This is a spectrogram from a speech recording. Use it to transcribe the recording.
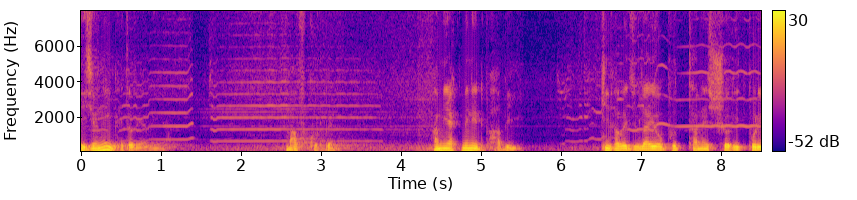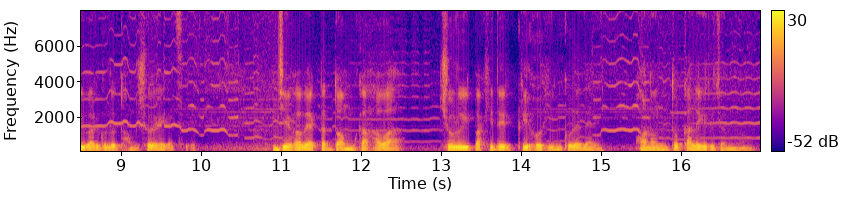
এই জন্যই ভেতরে আমি না। মাফ করবেন। আমি এক মিনিট ভাবি কীভাবে জুলাই অভ্যুত্থানের শহীদ পরিবারগুলো ধ্বংস হয়ে গেছে? যেভাবে একটা দমকা হাওয়া চড়ুই পাখিদের গৃহহীন করে দেয় অনন্তকালের জন্য।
